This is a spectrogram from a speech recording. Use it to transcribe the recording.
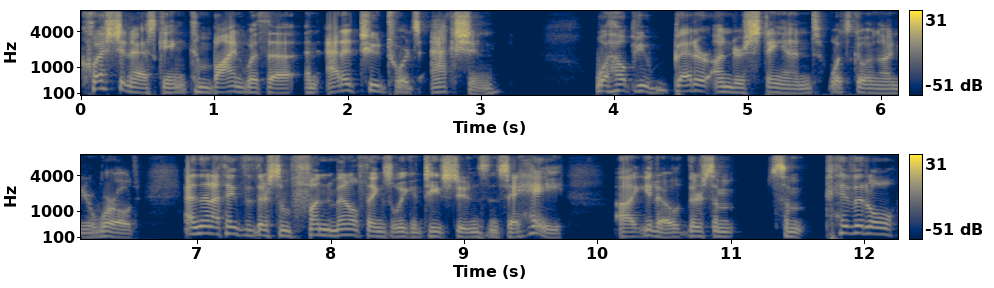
question asking combined with a, an attitude towards action will help you better understand what's going on in your world. And then I think that there's some fundamental things that we can teach students and say, hey, uh, you know, there's some some pivotal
